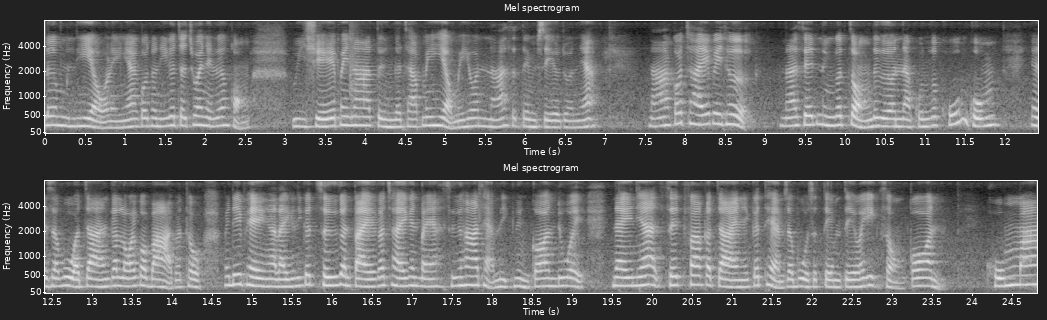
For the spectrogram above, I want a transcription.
เริ่มเหี่ยวอะไรเงี้ย ก็ตัวนี้ก็จะช่วยในเรื่องของ V shape ให้หน้าตึงกระชับไม่เหี่ยวไม่ย่นนะสเต็มเซลล์ตัวเนี้ยนะก็ใช้ไปเถอะนะเซตหนึ่งก็สองเดือนนะคุณก็คุ้มคุ้ม อย่างสบู่อาจารย์ก็ร้อยกว่าบาทปะโถไม่ได้เพลงอะไรนี่ก็ซื้อกันไปก็ใช้กันไปซื้อห้าแถมอีกหนึ่งก้อนด้วย ในเนี้ยเซ็ตฝ้ากระจายเนี่ยก็แถมสบู่สเต็มเซลให้อีกสองก้อน คุ้มมา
